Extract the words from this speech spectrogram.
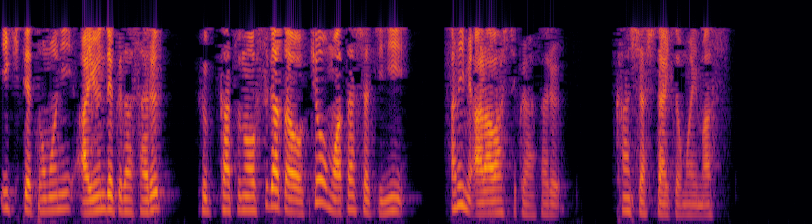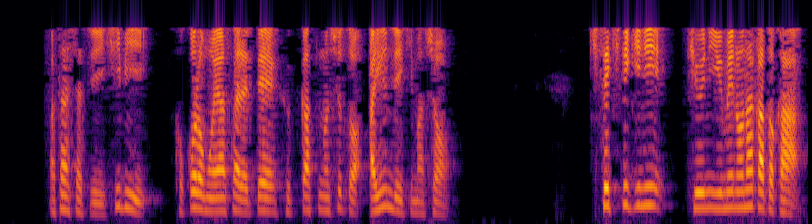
生きて共に歩んでくださる、復活の姿を今日も私たちに、ある意味表してくださる、感謝したいと思います。私たち、日々、心燃やされて復活の主と歩んでいきましょう。奇跡的に急に夢の中とか、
